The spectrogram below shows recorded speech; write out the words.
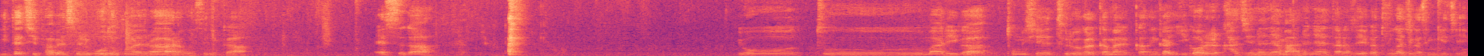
이때 집합 S를 모두 구해라 라고 했으니까 S가 요 두 마리가 동시에 들어갈까 말까. 그러니까 이거를 가지느냐 마느냐에 따라서 얘가 두 가지가 생기지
